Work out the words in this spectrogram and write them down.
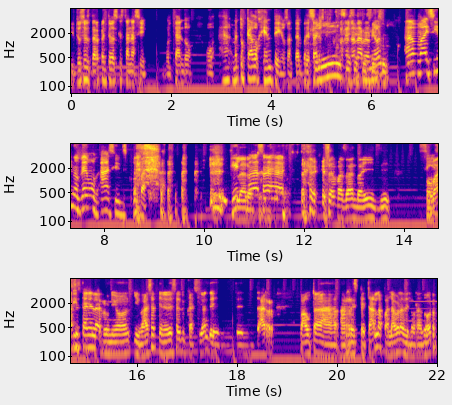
Y entonces de repente ves que están así, volteando. O, ah, me ha tocado gente, o sea, empresarios que en una reunión Ah, May, sí, nos vemos. Ah, sí, disculpa. ¿Qué pasa? ¿Qué está pasando ahí? Sí. o vas a estar en la reunión y vas a tener esa educación de, dar pauta a, respetar la palabra del orador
